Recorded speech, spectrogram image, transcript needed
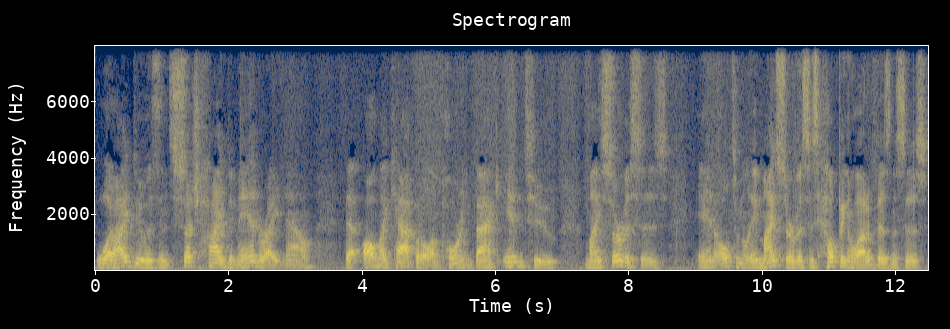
what I do is in such high demand right now that all my capital I'm pouring back into my services. And ultimately, my service is helping a lot of businesses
